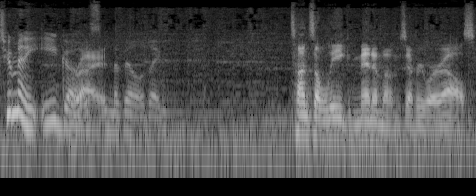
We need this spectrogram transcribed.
too many egos Right. in the building. tons of league minimums everywhere else.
